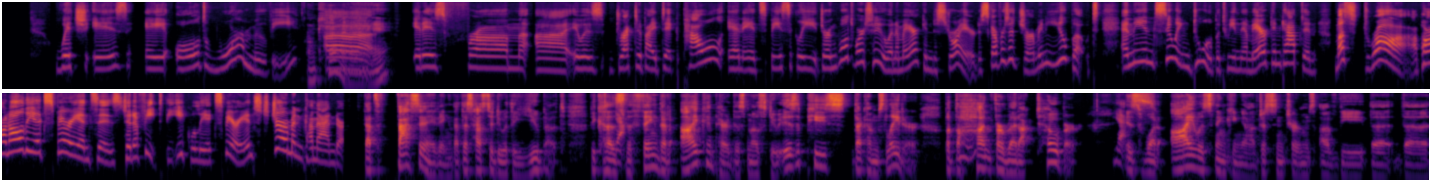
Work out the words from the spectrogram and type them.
which is a old war movie. Uh, okay? It is from uh it was directed by Dick Powell and it's basically during World War II an American destroyer discovers a German U-boat and the ensuing duel between the American captain must draw upon all the experiences to defeat the equally experienced German commander. That's fascinating that this has to do with the U boat because Yeah. the thing that I compared this most to is a piece that comes later, but the Mhm. hunt for Red October Yes. is what I was thinking of just in terms of the the the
